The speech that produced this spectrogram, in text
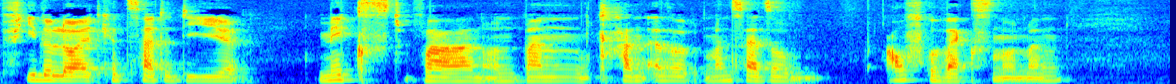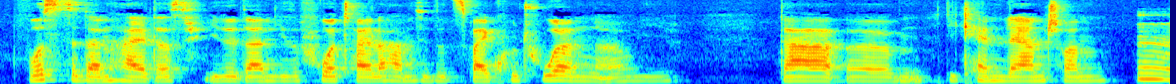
viele Leute, Kids hatte, die mixed waren und man kann, also man ist halt so aufgewachsen und man wusste dann halt, dass viele dann diese Vorteile haben, diese zwei Kulturen irgendwie da ähm, die kennenlernen schon Mhm.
